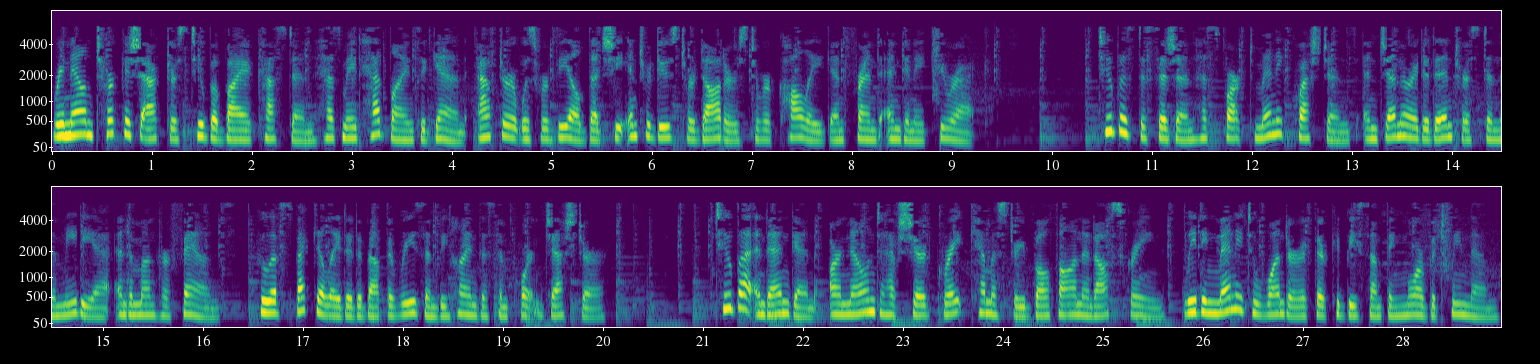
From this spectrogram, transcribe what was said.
Renowned Turkish actress Tuba Büyüküstün has made headlines again after it was revealed that she introduced her daughters to her colleague and friend Engin Akyürek. Tuba's decision has sparked many questions and generated interest in the media and among her fans, who have speculated about the reason behind this important gesture. Tuba and Engin are known to have shared great chemistry both on and off screen, leading many to wonder if there could be something more between them.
